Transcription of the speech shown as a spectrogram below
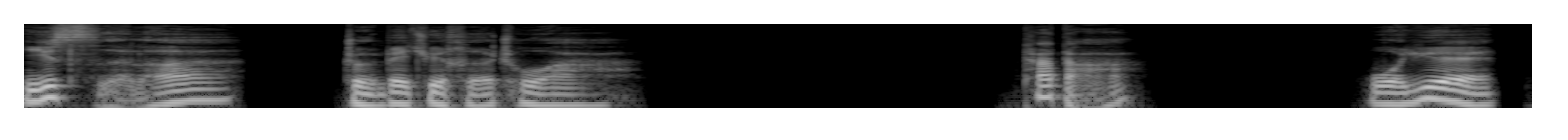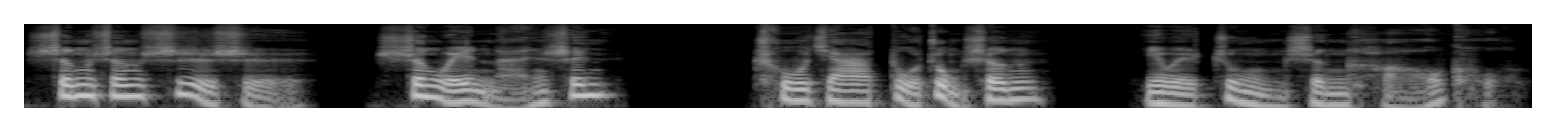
你死了，准备去何处啊？”他答：“我愿生生世世生为男身，出家度众生。”因为众生好苦，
